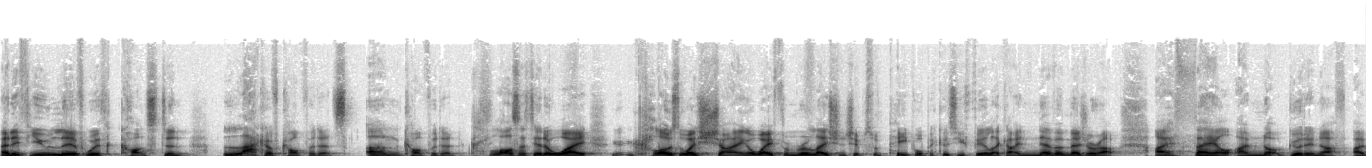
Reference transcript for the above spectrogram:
And if you live with constant lack of confidence, unconfident, closeted away, closed away, shying away from relationships with people because you feel like I never measure up, I fail, I'm not good enough, I,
